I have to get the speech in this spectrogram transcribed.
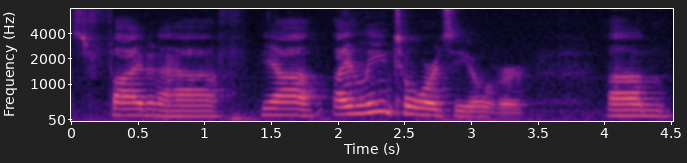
It's five and a half. Yeah, I lean towards the over. Um,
